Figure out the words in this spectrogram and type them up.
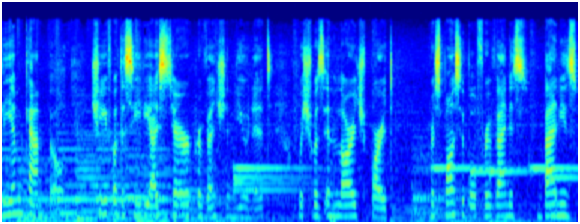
Liam Campbell, chief of the CDI's Terror Prevention Unit, which was in large part responsible for Bani's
